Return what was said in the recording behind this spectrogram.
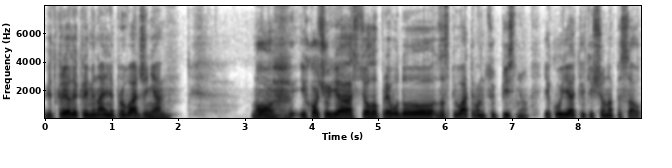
відкрили кримінальне провадження. Ну, і хочу я з цього приводу заспівати вам цю пісню, яку я тільки що написав.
